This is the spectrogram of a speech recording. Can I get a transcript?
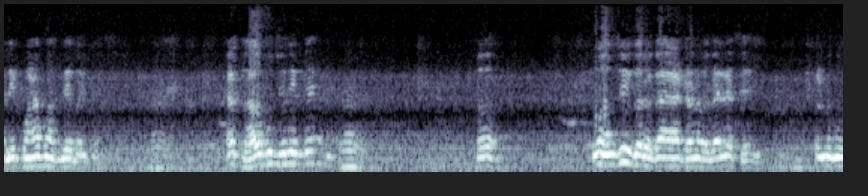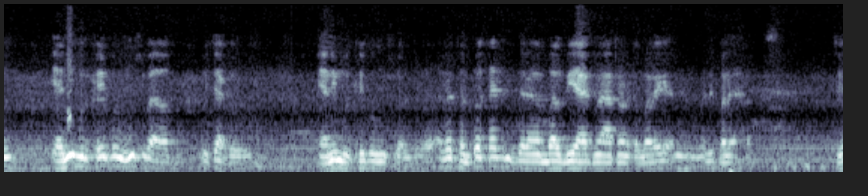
અને પોણા પાંચ લે મળી જાય ભાવ પૂછું ને એટલે? હું. સમજી કરો કે આ આઠાનો વધારે છે. પણ એની મૂર્ખાઈ પણ હું શું વિચાર કરું? એની મુખ્ય બહુ હું શું સંતોષ થાય છે ને અંબાલભાઈ આઠ તમારે ગયા. ને બધી ભલે. જો.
